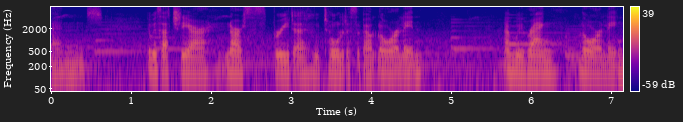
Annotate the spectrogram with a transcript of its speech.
And it was actually our nurse, Breda, who told us about Laura Lynn. And we rang Laura Lynn,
